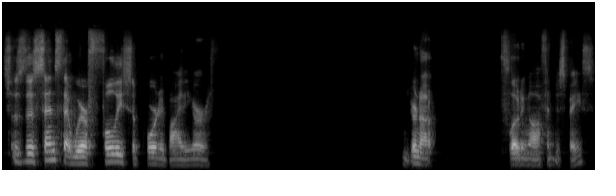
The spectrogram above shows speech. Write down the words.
So there's this sense that we're fully supported by the earth. You're not floating off into space.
